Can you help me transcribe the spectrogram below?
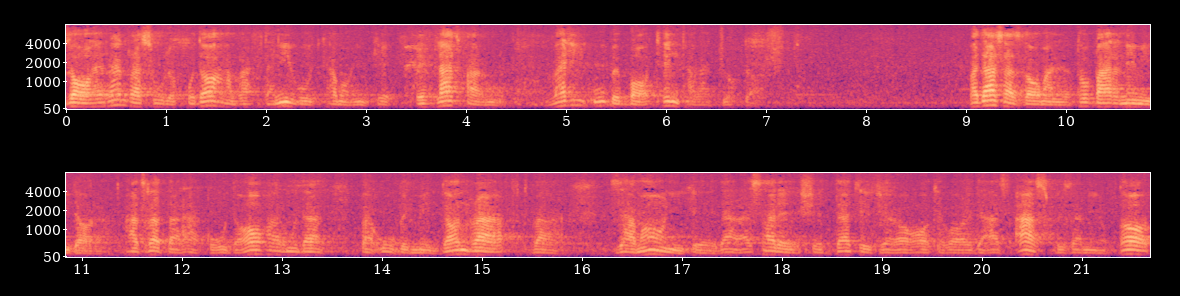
ظاهرا رسول خدا هم رفتنی بود کما اینکه رحلت فرمود ولی او به باطن توجه داشت. و دست از دامن تو بر نمی دارد حضرت در حق او دعا فرمودند و او به میدان رفت و زمانی که در اثر شدت جراحات وارده از اسب به زمین افتاد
